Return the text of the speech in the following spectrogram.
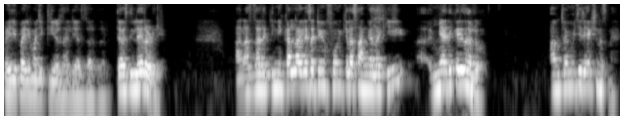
पहिली पायरी माझी क्लिअर झाली असं झालं झालं. त्यावेळेस ती लय रडली. आणि असं झालं की निकाल लागल्यासाठी मी फोन केला सांगायला की मी अधिकारी झालो. आमच्या मम्मीची रिॲक्शनच नाही.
